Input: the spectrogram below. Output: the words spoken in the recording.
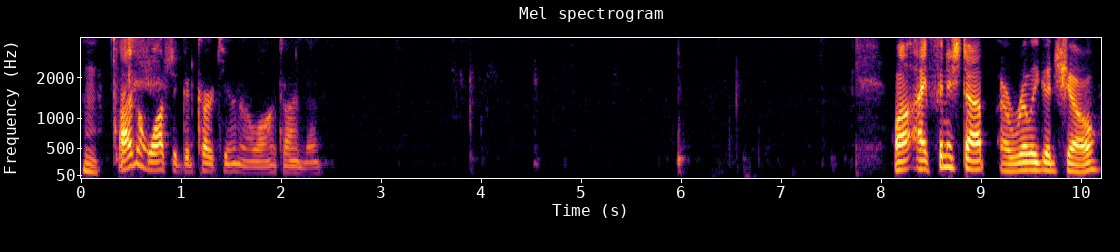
Hmm. I haven't watched a good cartoon in a long time, man. Well, I finished up a really good show,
